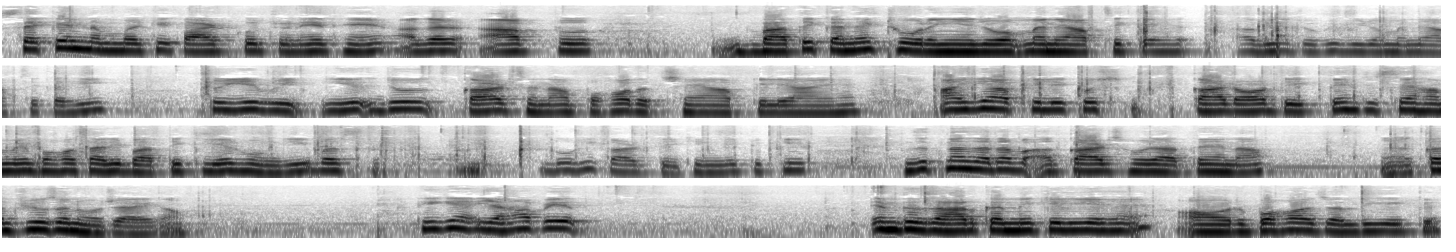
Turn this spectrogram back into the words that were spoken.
सेकंड नंबर के कार्ड को चुने थे। अगर आप बातें कनेक्ट हो रही हैं जो मैंने आपसे कह, अभी जो भी वीडियो मैंने आपसे कही तो ये ये जो कार्ड्स हैं ना, बहुत अच्छे हैं, आपके लिए आए हैं। आइए आपके लिए कुछ कार्ड और देखते हैं जिससे हमें बहुत सारी बातें क्लियर होंगी। बस दो ही कार्ड देखेंगे, क्योंकि जितना ज़्यादा कार्ड्स हो जाते हैं ना कंफ्यूजन हो जाएगा। ठीक है, यहाँ पे इंतज़ार करने के लिए है और बहुत जल्दी एक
